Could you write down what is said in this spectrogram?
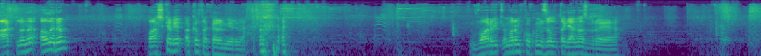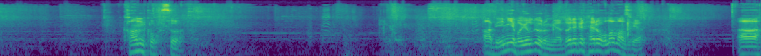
Aklını alırım. Başka bir akıl takarım yerine. Warwick umarım kokumuzu alıp da gelmez buraya ya. Kan kokusu. Abi en iyi bayılıyorum ya. Böyle bir hero olamaz ya. Ah.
